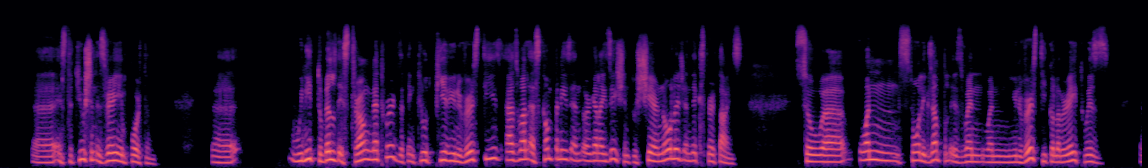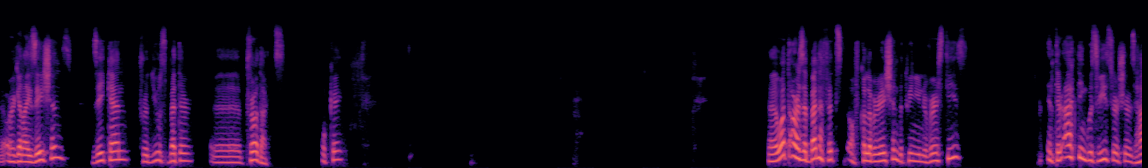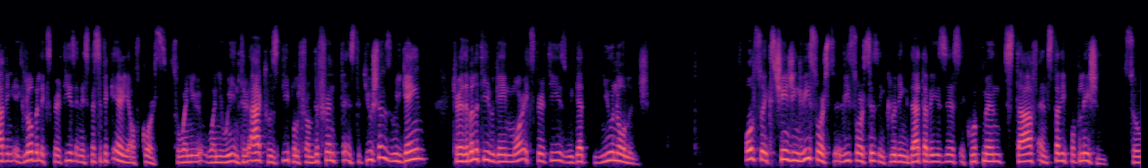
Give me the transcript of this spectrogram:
uh, institutions is very important. Uh, we need to build a strong network that include peer universities as well as companies and organizations to share knowledge and expertise. So uh, one small example is when, when university collaborate with organizations, they can produce better uh, products. Okay. Uh, what are the benefits of collaboration between universities? Interacting with researchers having a global expertise in a specific area, of course. So when you when you, we interact with people from different institutions, we gain credibility, we gain more expertise, we get new knowledge also exchanging resource, resources, including databases, equipment, staff, and study population. So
